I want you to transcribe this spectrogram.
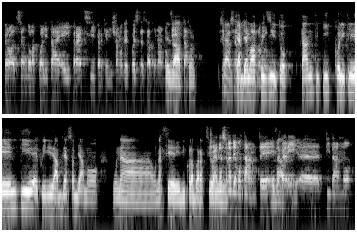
però alzando la qualità e i prezzi, perché diciamo che questo è stato un anno esatto. Certo, che abbiamo acquisito così. tanti piccoli clienti e quindi adesso abbiamo una, una serie di collaborazioni. Cioè adesso ne abbiamo tante esatto. e magari eh, ti danno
